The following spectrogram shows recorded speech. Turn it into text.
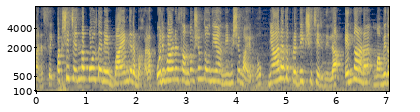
മനസ്സിൽ. പക്ഷെ ചെന്നപ്പോൾ തന്നെ ഭയങ്കര ബഹളം. ഒരുപാട് സന്തോഷം തോന്നിയ നിമിഷമായിരുന്നു. ഞാനത് പ്രതീക്ഷിച്ചിരുന്നില്ല. എന്നാണ് മമിത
